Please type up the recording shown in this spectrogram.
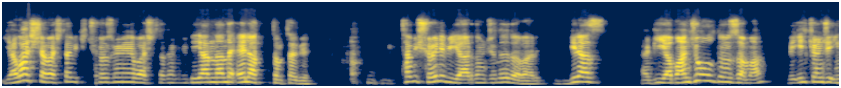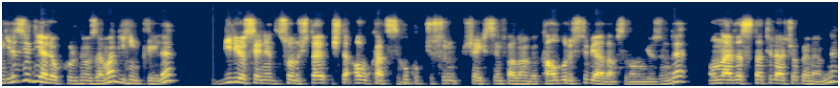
yavaş yavaş tabii ki çözmeye başladım. Bir yandan da el attım tabii. Tabii şöyle bir yardımcılığı da var. Biraz yani bir yabancı olduğun zaman ve ilk önce İngilizce diyalog kurduğun zaman bir Hintliyle biliyor senin sonuçta işte avukatsın, hukukçusun, şeysin falan böyle kalbur üstü bir adamsın onun gözünde. Onlarda statüler çok önemli.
